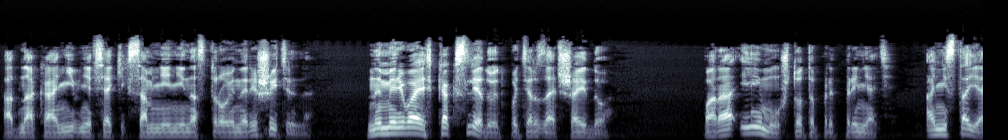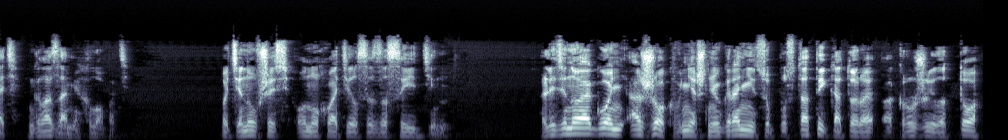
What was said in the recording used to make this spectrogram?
однако они, вне всяких сомнений, настроены решительно, намереваясь как следует потерзать Шайдо. Пора и ему что-то предпринять, а не стоять, глазами хлопать. Потянувшись, он ухватился за Саидин. Ледяной огонь ожег внешнюю границу пустоты, которая окружила то,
